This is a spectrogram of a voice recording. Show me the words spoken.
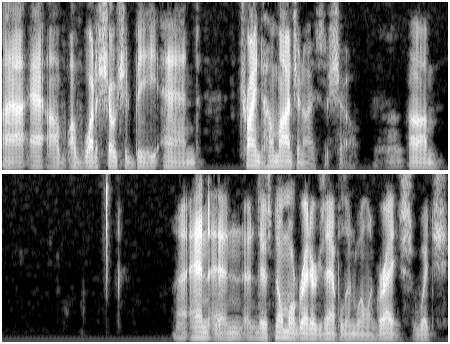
uh, of, of what a show should be and trying to homogenize the show. Mm-hmm. Um, and, and and there's no more greater example than Will and Grace, which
